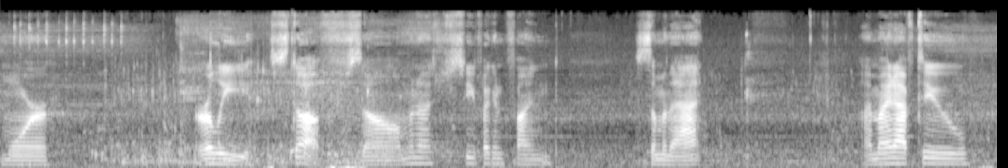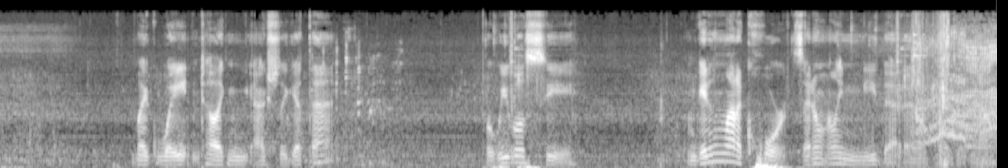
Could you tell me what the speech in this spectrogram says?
more early stuff. So I'm gonna see if I can find some of that. I might have to like wait until I can actually get that. But we will see. I'm getting a lot of quartz. I don't really need that, I don't think right now.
